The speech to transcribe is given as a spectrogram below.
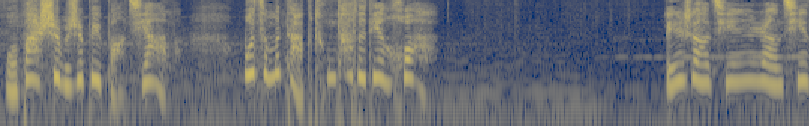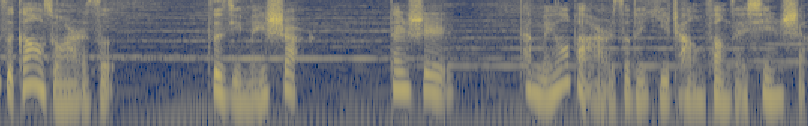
我爸是不是被绑架了？我怎么打不通他的电话？”林少卿让妻子告诉儿子，自己没事儿，但是他没有把儿子的异常放在心上。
